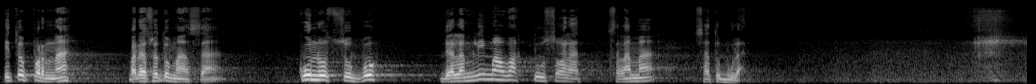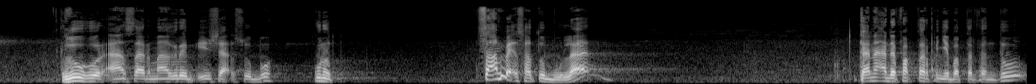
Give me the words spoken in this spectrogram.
itu pernah pada suatu masa kunut subuh dalam lima waktu sholat selama satu bulan. Zuhur, asar, maghrib, isya, subuh, kunut. Sampai satu bulan, karena ada faktor penyebab tertentu,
